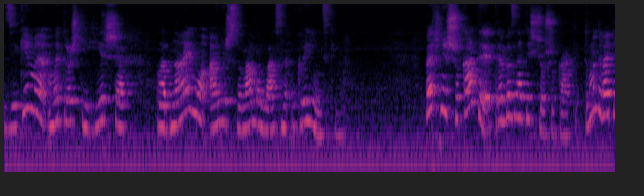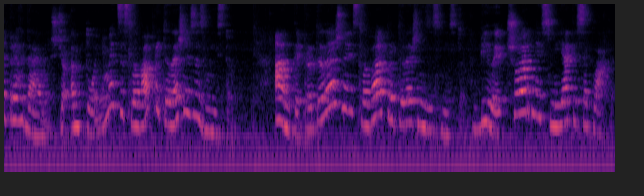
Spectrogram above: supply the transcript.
з якими ми трошки гірше ладнаємо, аніж словами власне українськими. Перш ніж шукати, треба знати, що шукати. Тому давайте пригадаємо, що антоніми це слова протилежні за змістом. Антипротилежний слова протилежні за змістом. Білий, чорний, сміятися, плакати.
